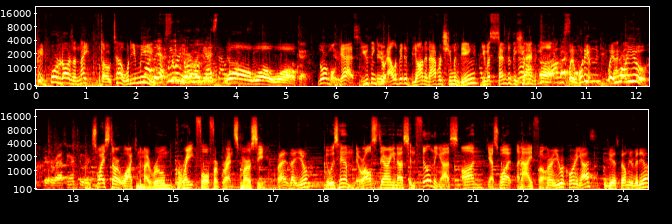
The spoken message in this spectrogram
paid $400 a night for the hotel. What do you mean? Yeah, but Yeah, if we were sleep here, normal all you- guests, that would Whoa, whoa, whoa. Okay. Normal guess. You think you're elevated beyond an average human being? You've ascended the human. Obviously, Wait, what are you? dude. Wait, who are you? You're harassing our tour. So I start walking to my room, grateful for Brent's mercy. Brent, is that you? It was him. They were all staring at us and filming us on, guess what? An iPhone. Bro, are you recording us? Did you guys film your video?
